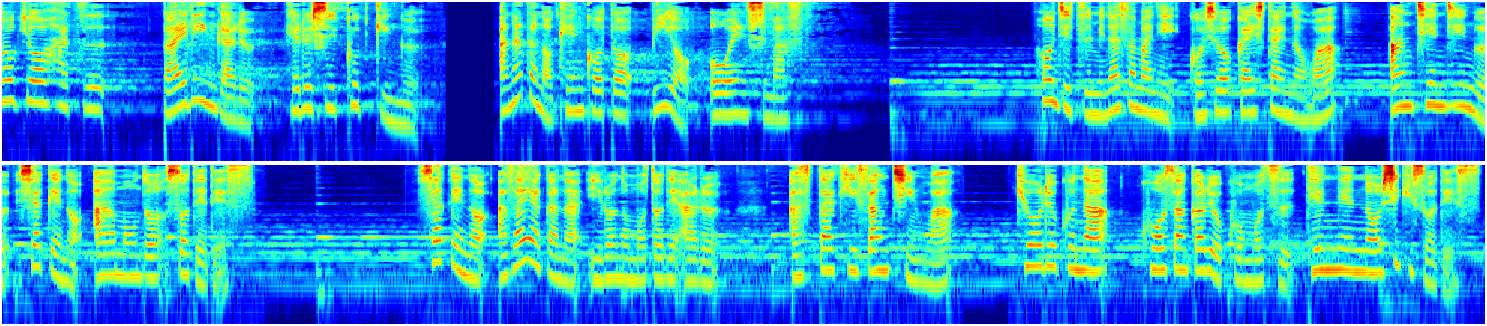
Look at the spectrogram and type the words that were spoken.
東京発バイリンガルヘルシークッキング。あなたの健康と美を応援します。本日皆様にご紹介したいのはアンチェンジング鮭のアーモンドソテです。鮭の鮮やかな色の元であるアスタキサンチンは強力な抗酸化力を持つ天然の色素です。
